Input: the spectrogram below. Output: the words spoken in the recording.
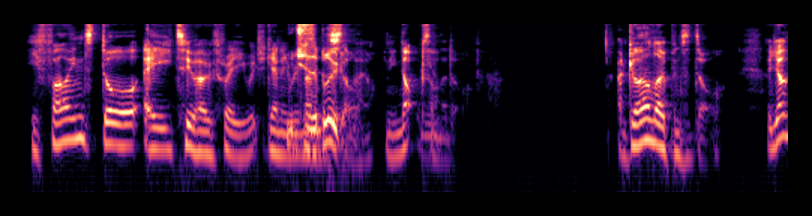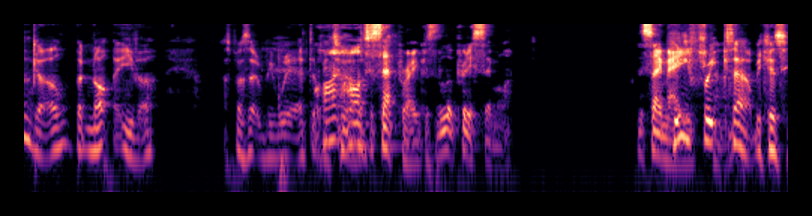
He finds door A203, which again he Which is a blue door. and he knocks on the door. A girl opens the door, a young girl, but not Eva. I suppose that would be weird. There'd Quite of hard to separate because they look pretty similar. The same age. He freaks out because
